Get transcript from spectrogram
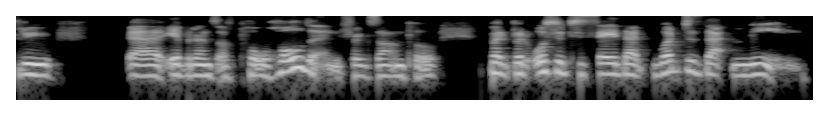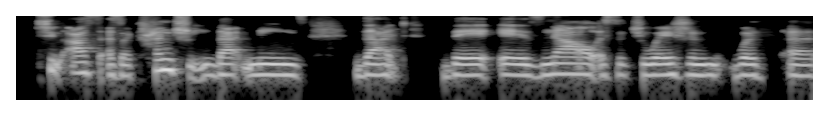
through uh, evidence of Paul Holden, for example. But, but also to say that what does that mean? To us as a country, that means that there is now a situation with uh,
